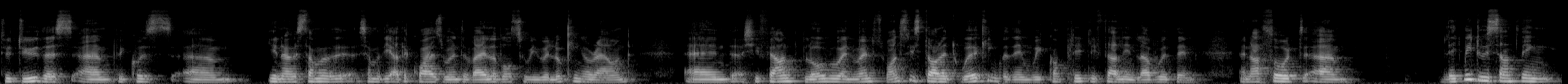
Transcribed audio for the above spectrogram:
to do this um, because um, you know some of the, some of the other choirs weren't available, so we were looking around. And uh, she found Ndlovu, and once once we started working with them, we completely fell in love with them. And I thought um, let me do something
